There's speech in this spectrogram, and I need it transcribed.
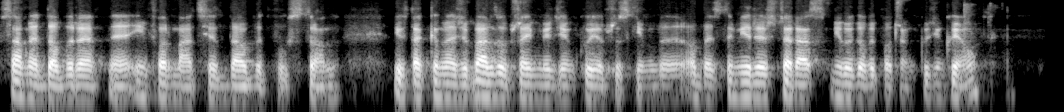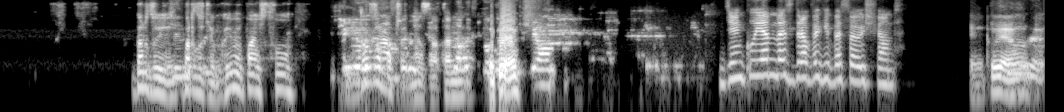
same dobre e, informacje dla obydwu stron. I w takim razie bardzo uprzejmie dziękuję wszystkim e, obecnym i jeszcze raz miłego wypoczynku. Dziękuję. Bardzo, Dziękuję. bardzo dziękujemy Państwu. Dziękuję Do zobaczenia zatem. Świąt. Dziękujemy, zdrowych i wesołych świąt. Dziękuję. Dziękuję.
